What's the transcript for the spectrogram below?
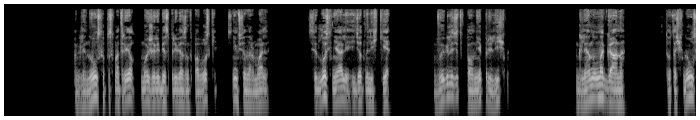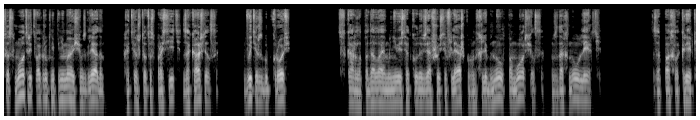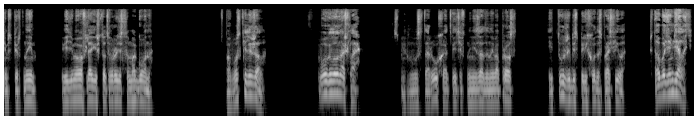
Оглянулся, посмотрел, мой жеребец привязан к повозке, с ним все нормально. Седло сняли, идет налегке. Выглядит вполне прилично. Глянул на Гана. Тот очнулся, смотрит вокруг непонимающим взглядом. Хотел что-то спросить, закашлялся, вытер с губ кровь. Скарла подала ему невесть откуда взявшуюся фляжку, он хлебнул, поморщился, вздохнул легче. Запахло крепким спиртным, видимо, во фляге что-то вроде самогона. В повозке лежала? В углу нашла. Смехнула старуха, ответив на незаданный вопрос, и тут же без перехода спросила. «Что будем делать?»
